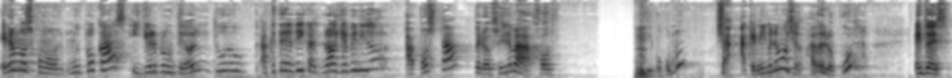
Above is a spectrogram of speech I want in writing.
éramos como muy pocas y yo le pregunté, oye, ¿tú a qué te dedicas? No, yo he venido a posta, pero soy de Badajoz. Y digo, ¿cómo? O sea, ¿a qué nivel hemos llegado de locura? Entonces,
